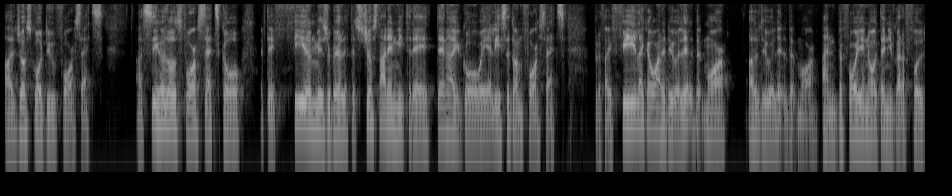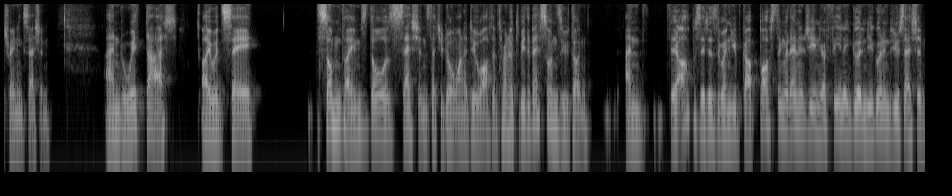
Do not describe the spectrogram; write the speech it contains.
i'll just go do four sets I'll see how those four sets go. If they feel miserable, if it's just not in me today, then I go away. At least I've done four sets. But if I feel like I want to do a little bit more, I'll do a little bit more. And before you know it, then you've got a full training session. And with that, I would say sometimes those sessions that you don't want to do often turn out to be the best ones you've done. And the opposite is when you've got busting with energy and you're feeling good and you go into your session,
